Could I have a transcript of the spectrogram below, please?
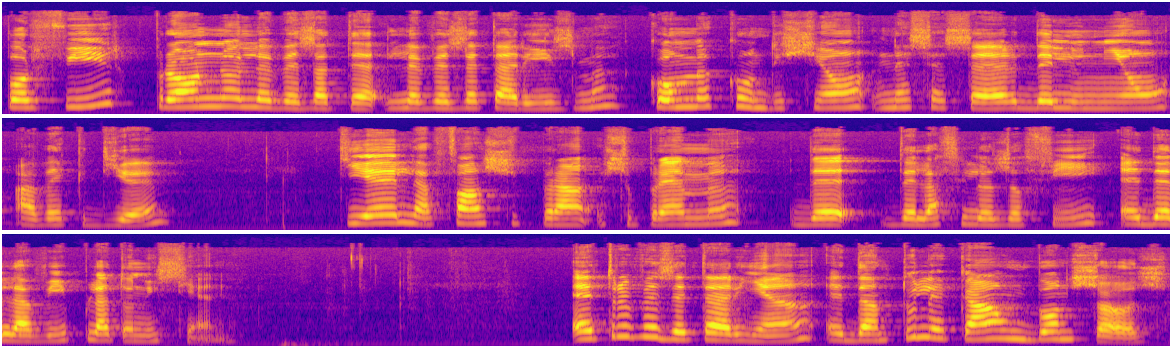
Porphyre prône le végétarisme comme condition nécessaire de l'union avec Dieu, qui est la fin suprême de, de, la philosophie et de la vie platonicienne. Être végétarien est dans tous les cas une bonne chose,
